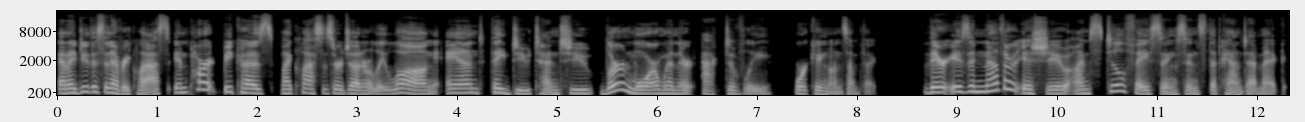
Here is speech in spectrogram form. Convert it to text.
and I do this in every class, in part because my classes are generally long and they do tend to learn more when they're actively working on something. There is another issue I'm still facing since the pandemic.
